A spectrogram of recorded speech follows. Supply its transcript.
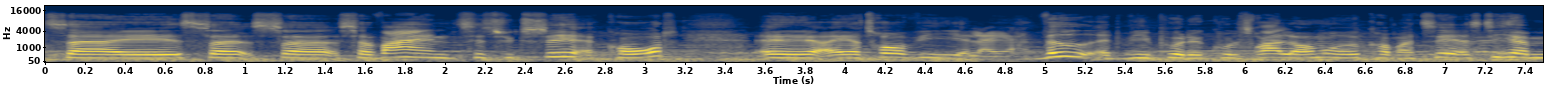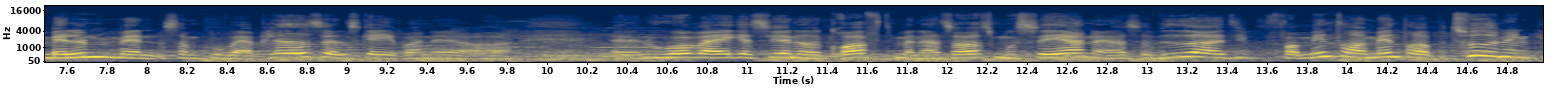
Så, øh, så, så, så vejen til succes er kort, øh, og jeg tror vi, eller jeg ved, at vi på det kulturelle område kommer til, altså de her mellemmænd, som kunne være pladeselskaberne, og øh, nu håber jeg ikke, at jeg siger noget groft, men altså også museerne og så videre, de får mindre og mindre betydning,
